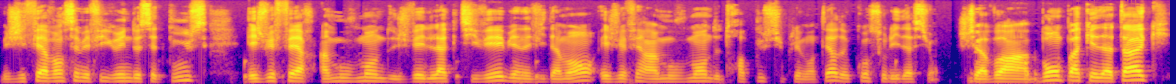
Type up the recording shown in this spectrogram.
mais j'ai fait avancer mes figurines de 7 pouces et je vais faire un mouvement, de, je vais l'activer bien évidemment, et je vais faire un mouvement de 3 pouces supplémentaires de consolidation. Je vais avoir un bon paquet d'attaques,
